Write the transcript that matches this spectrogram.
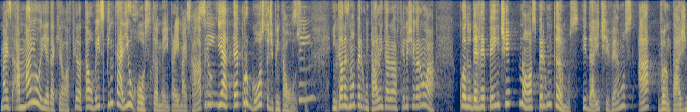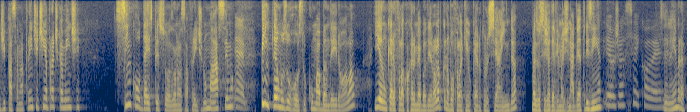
Mas a maioria daquela fila talvez pintaria o rosto também para ir mais rápido Sim. e até por gosto de pintar o rosto. Sim. Então elas não perguntaram, entraram na fila e chegaram lá. Quando de repente nós perguntamos. E daí tivemos a vantagem de passar na frente. Tinha praticamente 5 ou 10 pessoas na nossa frente no máximo. É. Pintamos o rosto com uma bandeirola. E eu não quero falar qual era a minha bandeirola, porque eu não vou falar quem eu quero torcer ainda. Mas você já deve imaginar a Beatrizinha. Eu já sei qual era. Você lembra?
